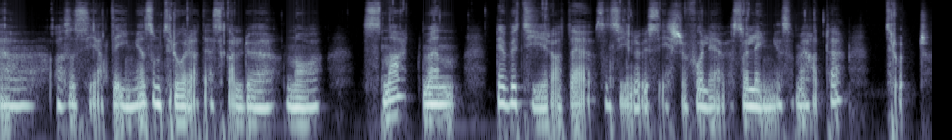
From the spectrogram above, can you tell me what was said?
Eh, og så sier jeg at det er ingen som tror at jeg skal dø nå snart, men det betyr at jeg sannsynligvis ikke får leve så lenge som jeg hadde trodd.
